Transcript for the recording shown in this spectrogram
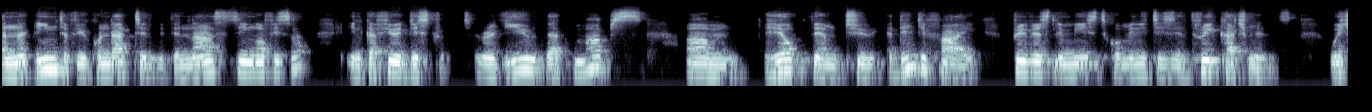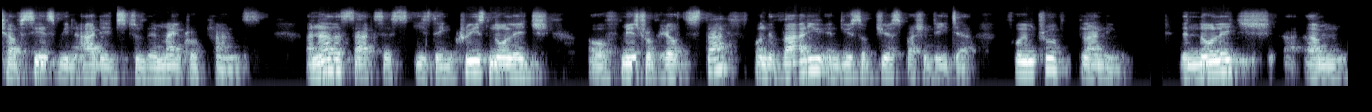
An interview conducted with a nursing officer in Kafue district reviewed that maps um, help them to identify previously missed communities in three catchments, which have since been added to the micro plans. Another success is the increased knowledge of Ministry of Health staff on the value and use of geospatial data for improved planning. The knowledge um,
